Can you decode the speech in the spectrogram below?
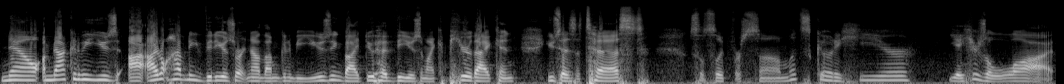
Now, I'm not going to be using, I, I don't have any videos right now that I'm going to be using, but I do have videos on my computer that I can use as a test. So let's look for some. Let's go to here. Yeah, here's a lot.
